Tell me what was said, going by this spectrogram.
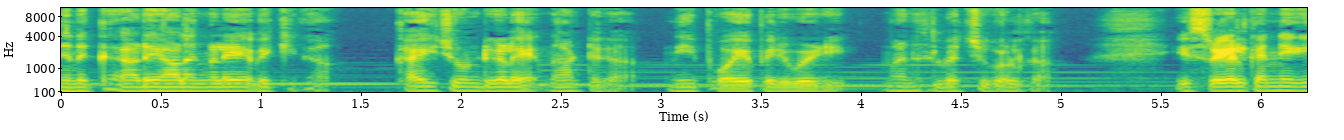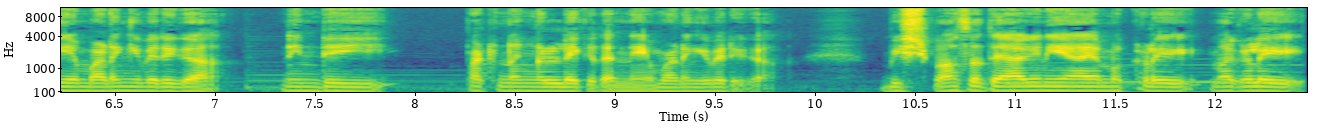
നിനക്ക് അടയാളങ്ങളെ വയ്ക്കുക കൈ ചൂണ്ടുകളെ നാട്ടുക നീ പോയ പെരുവഴി മനസ്സിൽ വെച്ചുകൊള്ളുക. ഇസ്രയേൽ കന്യകയെ മടങ്ങി വരിക നിന്റെ ഈ പട്ടണങ്ങളിലേക്ക് തന്നെ മടങ്ങി വരിക. വിശ്വാസത്യാഗിനിയായ മക്കളെ മകളെ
